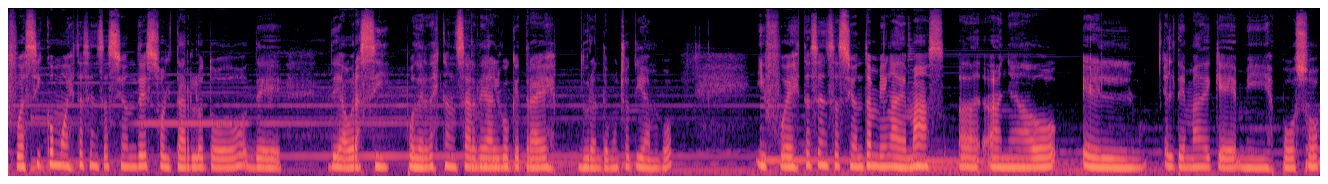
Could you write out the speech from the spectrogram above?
fue así como esta sensación de soltarlo todo, de, ahora sí poder descansar de algo que traes durante mucho tiempo. Y fue esta sensación también, además, añado el, el tema de que mi esposo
